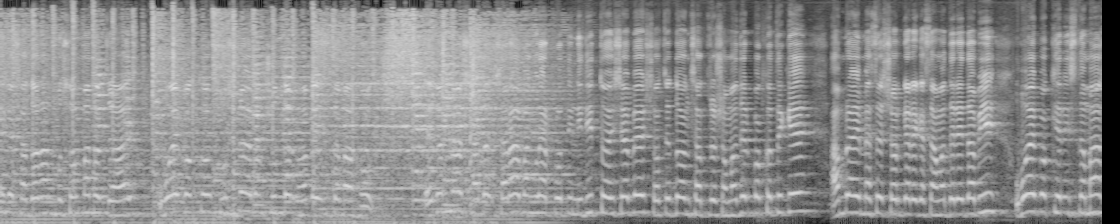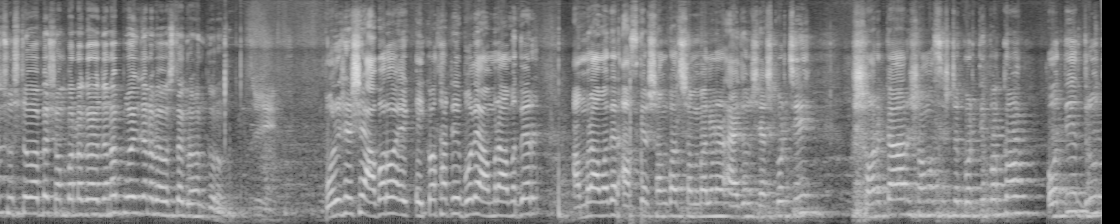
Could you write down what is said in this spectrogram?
থেকে সাধারণ মুসলমানও চায় উভয় পক্ষ সুস্থ এবং সুন্দরভাবে ইজতেমা হোক। এজন্য সারা বাংলার প্রতিনিধিত্ব হিসাবে সচেতন ছাত্র সমাজের পক্ষ থেকে আমরা এই মেসেজ সরকারের কাছে, আমাদের এই দাবি, উভয় পক্ষের ইজতেমা সুষ্ঠুভাবে সম্পন্ন করার জন্য প্রয়োজনীয় ব্যবস্থা গ্রহণ করুন। পরিশেষে আবারও এই কথাটি বলে আমরা আমাদের আমরা আমাদের আজকের সংবাদ সম্মেলনের আয়োজন শেষ করছি। সরকার, সংশ্লিষ্ট কর্তৃপক্ষ অতি দ্রুত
